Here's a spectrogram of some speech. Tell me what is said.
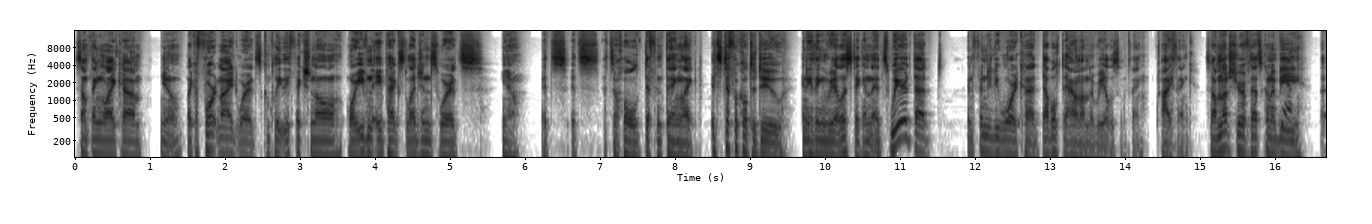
something like um you know like a Fortnite where it's completely fictional, or even Apex Legends where it's you know it's it's it's a whole different thing. Like it's difficult to do anything realistic, and it's weird that Infinity Ward kind of doubled down on the realism thing. I think so. I'm not sure if that's going to be a,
